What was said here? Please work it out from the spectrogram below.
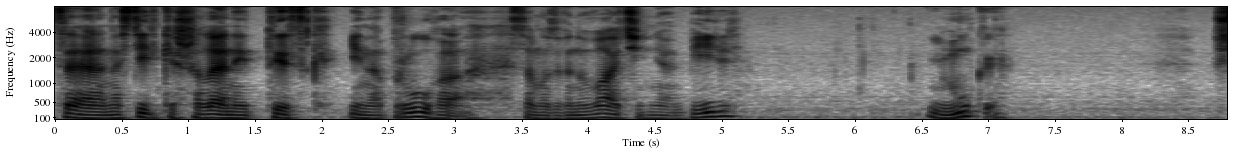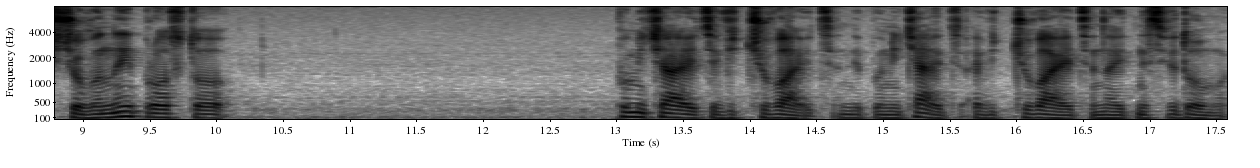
це настільки шалений тиск і напруга, самозвинувачення, біль і муки, що вони просто помічаються, відчуваються, не помічаються, а відчуваються навіть несвідомо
